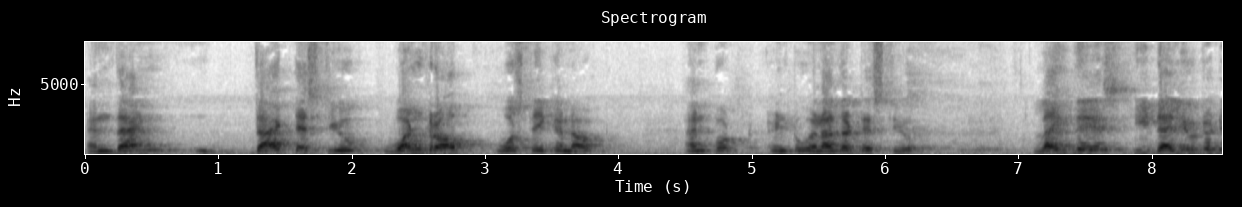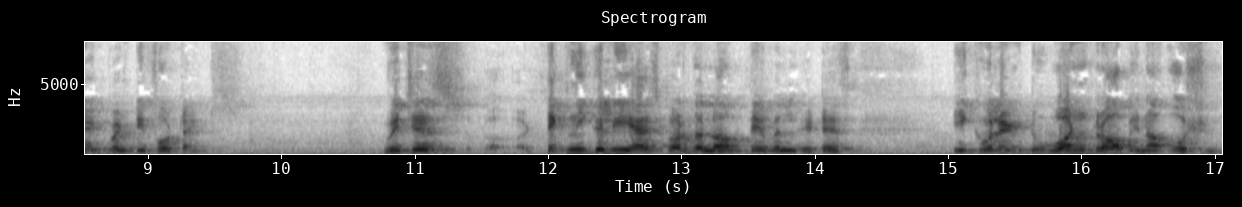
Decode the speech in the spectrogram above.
and then that test tube, one drop was taken out and put into another test tube. Like this, he diluted it 24 times, which is uh, technically, as per the log table, it is equivalent to one drop in an ocean.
